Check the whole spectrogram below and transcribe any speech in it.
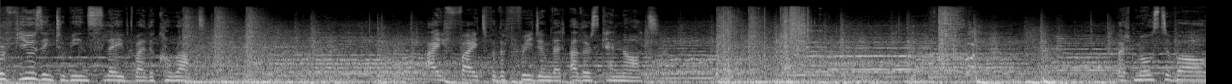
Refusing to be enslaved by the corrupt. I fight for the freedom that others cannot. But most of all,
